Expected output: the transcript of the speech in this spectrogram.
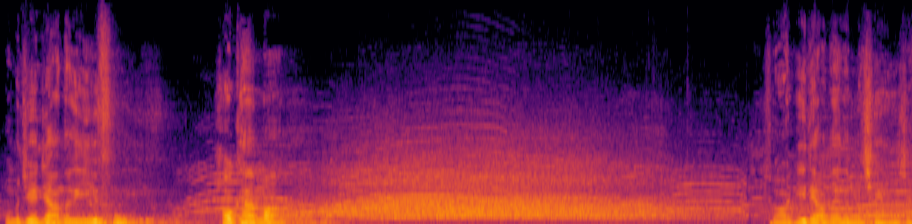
我们今天这样的衣服好看吗？好，一定要在那边签一下。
